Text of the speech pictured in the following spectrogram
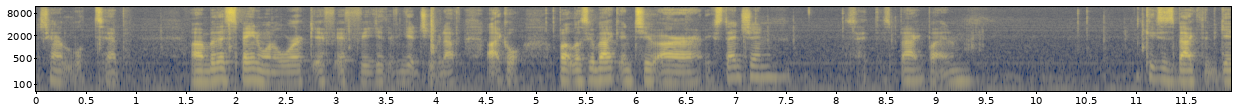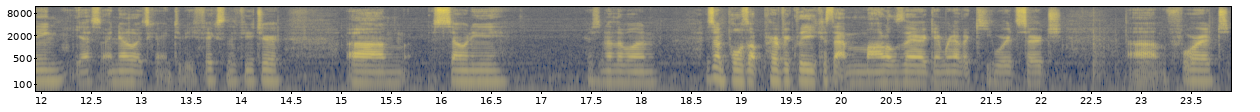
just kind of a little tip. Um, but this Spain one will work if, if we get if we get cheap enough. Alright, cool. But let's go back into our extension. Let's hit this back button. Kicks us back to the beginning. Yes, I know it's going to be fixed in the future. Um, Sony. Here's another one. This one pulls up perfectly because that model's there. Again, we're gonna have a keyword search um, for it.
